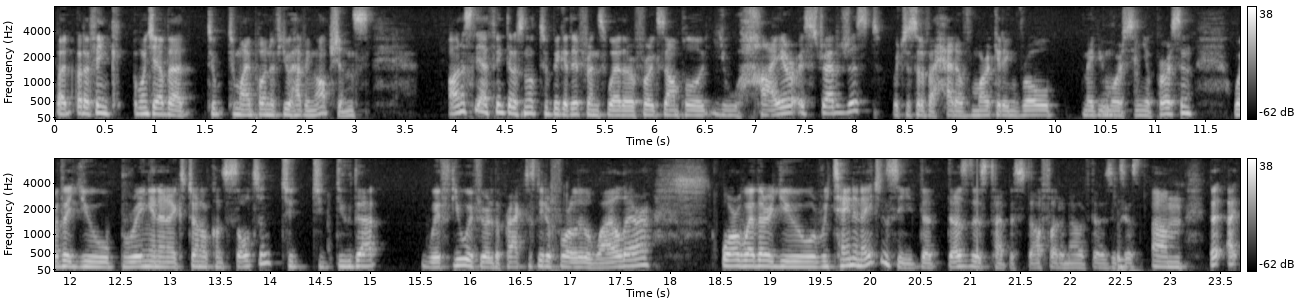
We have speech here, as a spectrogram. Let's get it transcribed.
But but i think once you have that to, to my point of view having options honestly, I think there's not too big a difference whether, for example, you hire a strategist, which is sort of a head of marketing role, maybe more senior person, whether you bring in an external consultant to, to do that with you if you're the practice leader for a little while there, or whether you retain an agency that does this type of stuff. I don't know if those exist. Um, but I,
